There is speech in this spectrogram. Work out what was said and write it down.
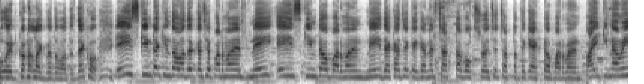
ওয়েট করা লাগবে তোমাদের। দেখো, এই স্কিনটা কিন্তু আমাদের কাছে পার্মানেন্ট নেই, এই স্কিনটাও পারমানেন্ট নেই। দেখা যাক এখানে চারটা বক্স রয়েছে, চারটা থেকে একটাও পারমানেন্ট পাই কিনা আমি।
